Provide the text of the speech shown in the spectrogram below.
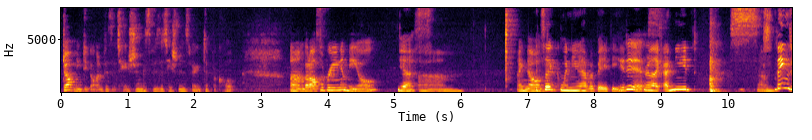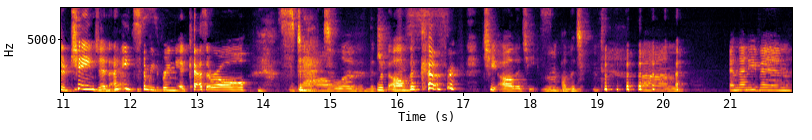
don't need to go on visitation because visitation is very difficult. Um, but also bringing a meal. Yes. Um, I know it's like when you have a baby. It is. You're like, I need things are changing. I need somebody to bring me a casserole stacked all of the with all the cheese. cover, cheese, all the cheese, Mhm. all the cheese. um, and then even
